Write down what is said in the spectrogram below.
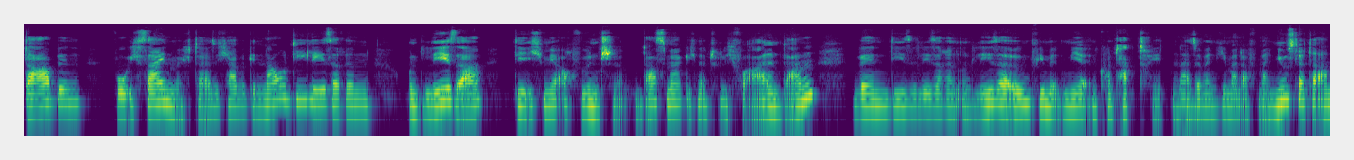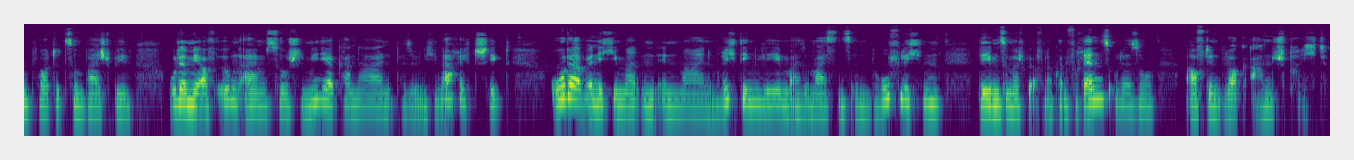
da bin, wo ich sein möchte. Also ich habe genau die Leserinnen und Leser, die ich mir auch wünsche. Und das merke ich natürlich vor allem dann, wenn diese Leserinnen und Leser irgendwie mit mir in Kontakt treten. Also wenn jemand auf mein Newsletter antwortet zum Beispiel oder mir auf irgendeinem Social-Media-Kanal eine persönliche Nachricht schickt oder wenn ich jemanden in meinem richtigen Leben, also meistens im beruflichen Leben, zum Beispiel auf einer Konferenz oder so, auf den Blog anspricht.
